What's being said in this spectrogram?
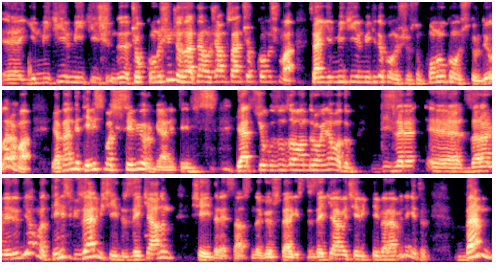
e, 22-22 yaşında çok konuşunca zaten hocam sen çok konuşma. Sen 22-22'de konuşursun. Konuğu konuştur diyorlar ama ya ben de tenis maçı seviyorum yani. Tenis gerçi çok uzun zamandır oynamadım. Dizlere e, zarar veriyor diye ama tenis güzel bir şeydir. Zekanın şeyidir esasında göstergesidir. Zeka ve çevikliği beraberine getirir. Ben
